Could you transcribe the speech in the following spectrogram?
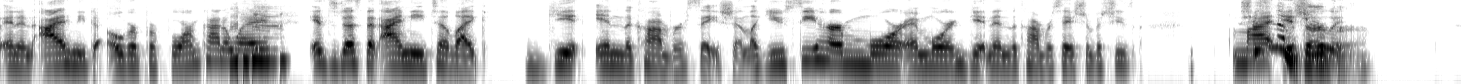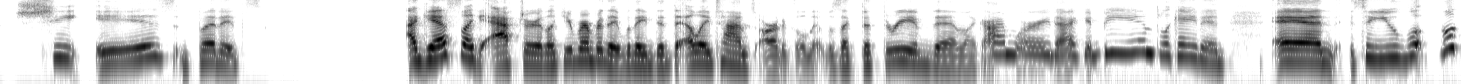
in an I need to overperform kind of way. Mhm. It's just that I need to like get in the conversation. Like you see her more and more getting in the conversation, but she's She's my an issue observer. She is, but it's I guess like after like you remember they they did the LA Times article and it was like the three of them like I'm worried I could be implicated. And so you look look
